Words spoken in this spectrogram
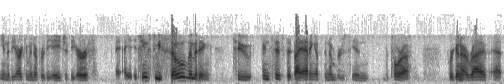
you know the argument over the age of the Earth, it seems to me so limiting to insist that by adding up the numbers in the Torah, we're going to arrive at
